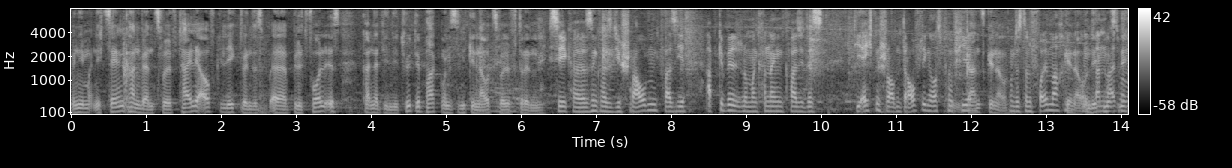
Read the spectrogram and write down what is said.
Wenn jemand nicht zählen kann, werden zwölf Teile aufgelegt. Wenn das äh, Bild voll ist, kann er die in die Tüte packen und es sind genau zwölf drin. Ich sehe gerade, das sind quasi die Schrauben quasi abgebildet und man kann dann quasi das die echten Schrauben drauflegen aus Papier. Ganz genau. Und das dann voll machen. Genau. Und, und dann ich muss, nicht,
